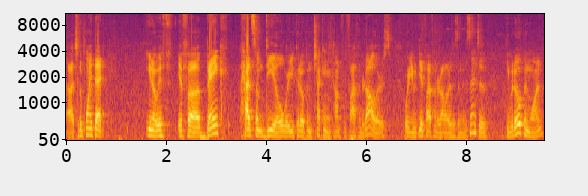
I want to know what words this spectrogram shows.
uh, to the point that, you know, if, if a bank had some deal where you could open a checking account for $500, or you would get $500 as an incentive, he would open one,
